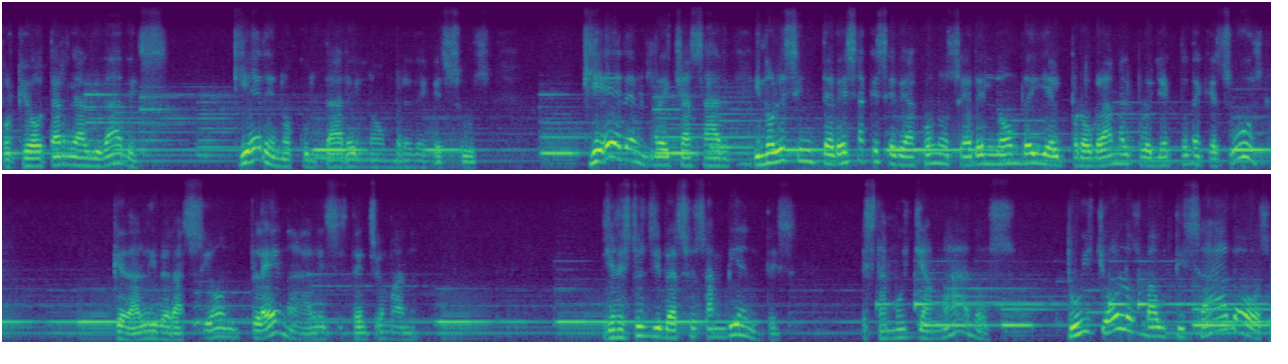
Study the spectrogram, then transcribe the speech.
porque otras realidades quieren ocultar el nombre de Jesús, quieren rechazar y no les interesa que se dé a conocer el nombre y el programa, el proyecto de Jesús, que da liberación plena a la existencia humana. Y en estos diversos ambientes, estamos llamados, tú y yo los bautizados,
